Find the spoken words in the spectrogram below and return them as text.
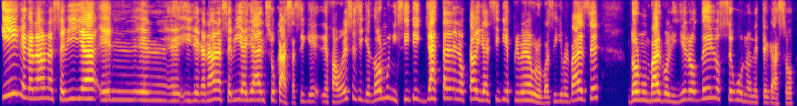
y le ganaron a Sevilla en, eh, y le ganaron a Sevilla ya en su casa. Así que le favorece, así que Dortmund y City ya están en octavo y ya el City es primero grupo. Así que prepárense, Dortmund va al bolillero de los segundos en este caso.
